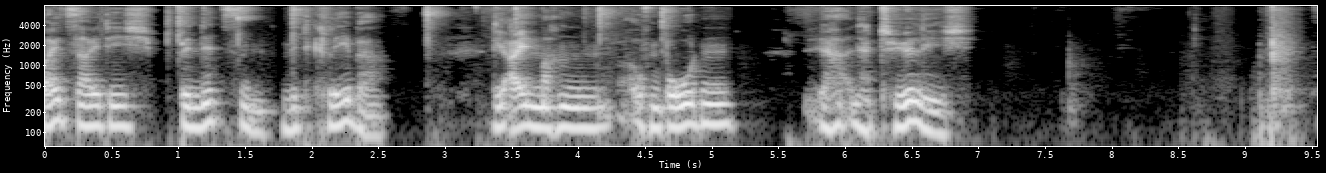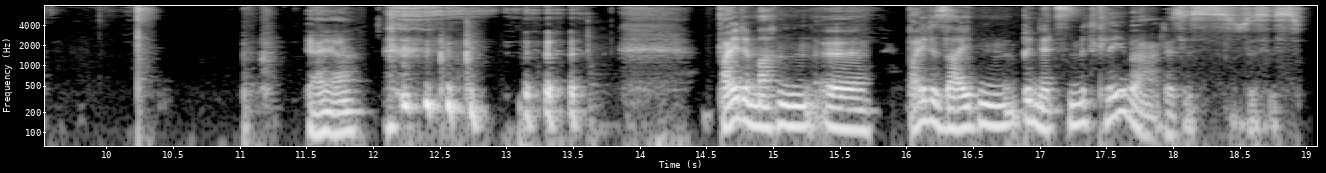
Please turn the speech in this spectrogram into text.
Beidseitig benetzen mit Kleber. Die einen machen auf dem Boden. Ja, natürlich. Ja, ja. beide machen, äh, beide Seiten benetzen mit Kleber. Das ist, das ist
